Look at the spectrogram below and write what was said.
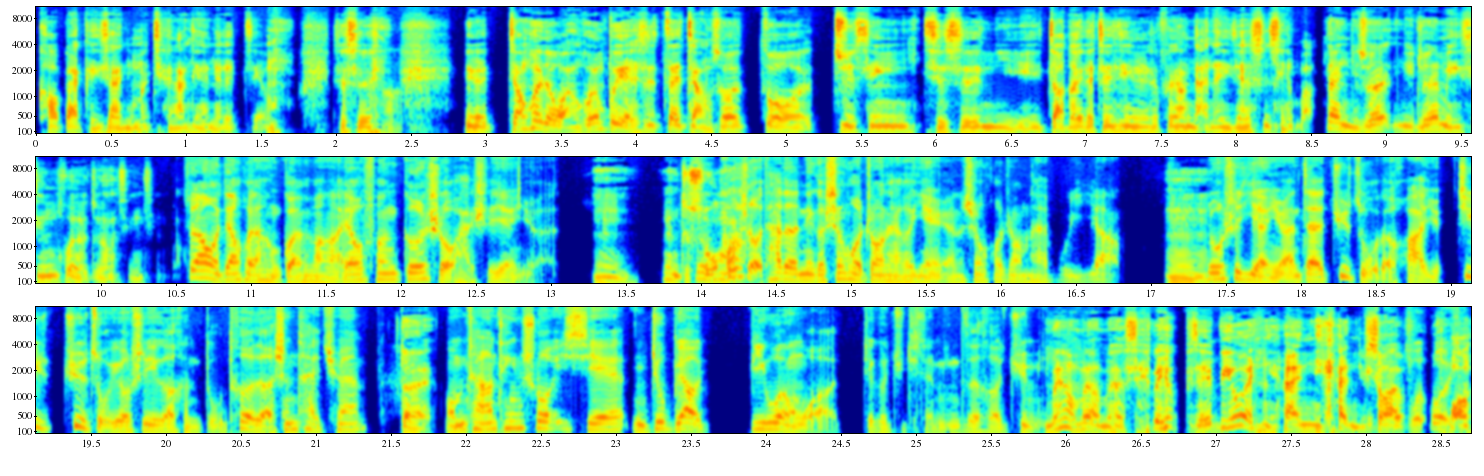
call back 一下你们前两天那个节目，就是那个江蕙的晚婚不也是在讲说做巨星，其实你找到一个真心人是非常难的一件事情吧？但你觉得你觉得明星会有这种心情吗？虽然我这样回答很官方啊，要分歌手还是演员。嗯，那你就说嘛。歌手他的那个生活状态和演员的生活状态不一样。嗯，如果是演员在剧组的话，剧剧组又是一个很独特的生态圈。对，我们常常听说一些，你就不要。逼问我这个具体的名字和剧名？没有没有没有，谁逼谁逼问你啊？你看你说我我我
